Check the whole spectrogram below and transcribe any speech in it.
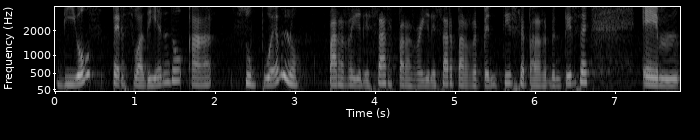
Dios persuadiendo a su pueblo para regresar, para regresar, para arrepentirse, para arrepentirse. em,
